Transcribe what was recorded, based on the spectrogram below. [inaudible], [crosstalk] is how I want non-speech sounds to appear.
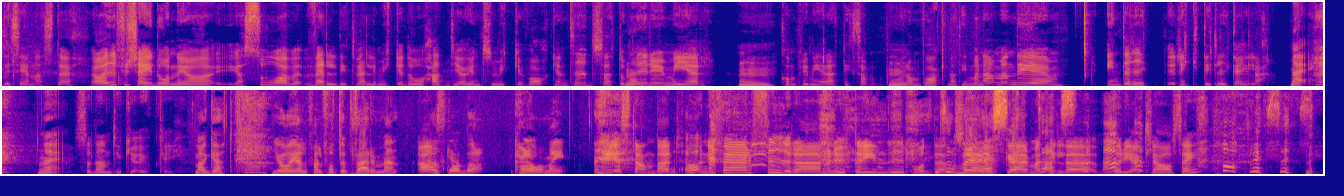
det senaste. Ja i och för sig då när jag, jag sov väldigt väldigt mycket då hade jag ju inte så mycket vaken tid så att då Nej. blir det ju mer Mm. komprimerat liksom på Mm. de vakna timmarna men det är inte ri- riktigt lika illa. Nej, nej. Så den tycker jag är okej. Vad gött. Jag har i alla fall fått upp värmen. Ja. Jag ska bara klä av mig. Det är standard. Ja. Ungefär fyra minuter in i podden Så så, brukar. Matilda börja klä av sig. [laughs] Ja, precis.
